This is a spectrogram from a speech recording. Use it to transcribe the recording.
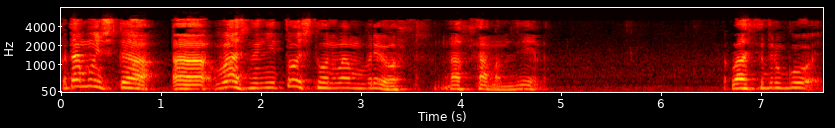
Потому что э, важно не то, что он вам врет на самом деле. Важно другое.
